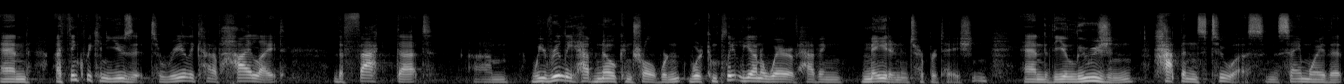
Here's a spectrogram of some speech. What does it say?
And I think we can use it to really kind of highlight the fact that um, we really have no control. We're, we're completely unaware of having made an interpretation and the illusion happens to us in the same way that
